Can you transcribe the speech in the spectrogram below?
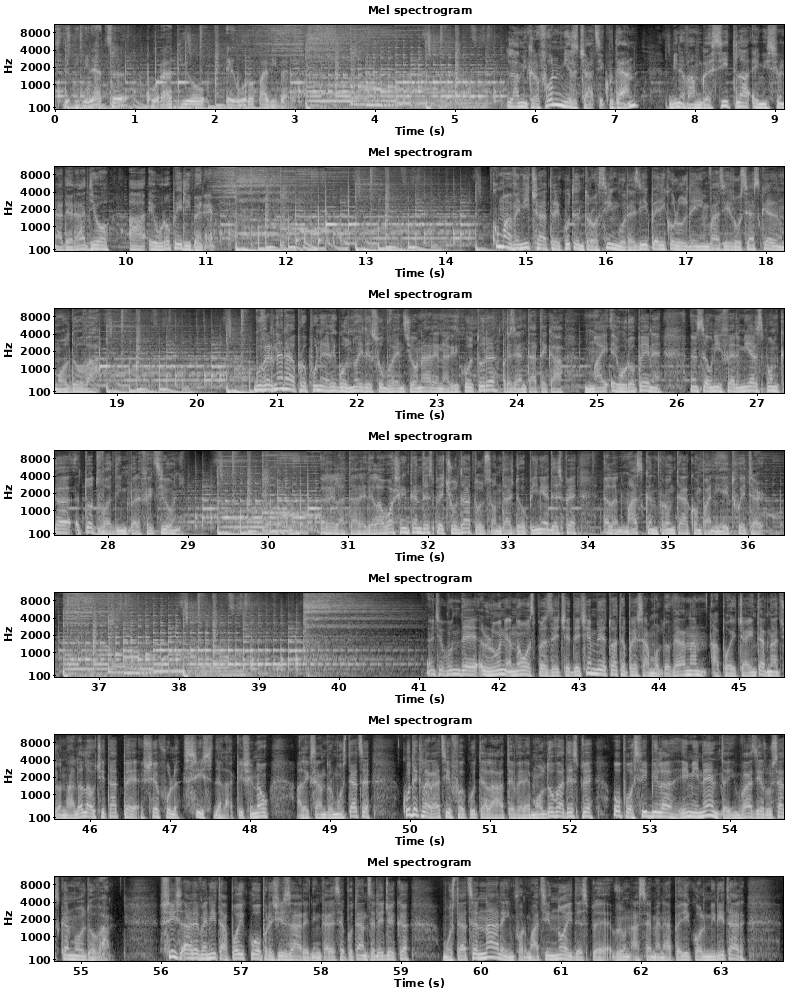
Este dimineață cu Radio Europa Liberă. La microfon Mircea Țicudean, bine v-am găsit la emisiunea de radio a Europei Libere. Cum a venit ce a trecut într-o singură zi pericolul de invazie rusească în Moldova? Guvernarea propune reguli noi de subvenționare în agricultură, prezentate ca mai europene, însă unii fermieri spun că tot văd imperfecțiuni. Relatare de la Washington despre ciudatul sondaj de opinie despre Elon Musk în fruntea companiei Twitter. Începând de luni 19 decembrie, toată presa moldoveană, apoi cea internațională, l-au citat pe șeful SIS de la Chișinău, Alexandru Musteață, cu declarații făcute la TVR Moldova despre o posibilă iminentă invazie rusească în Moldova. SIS a revenit apoi cu o precizare din care se putea înțelege că Musteață n-are informații noi despre vreun asemenea pericol militar,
